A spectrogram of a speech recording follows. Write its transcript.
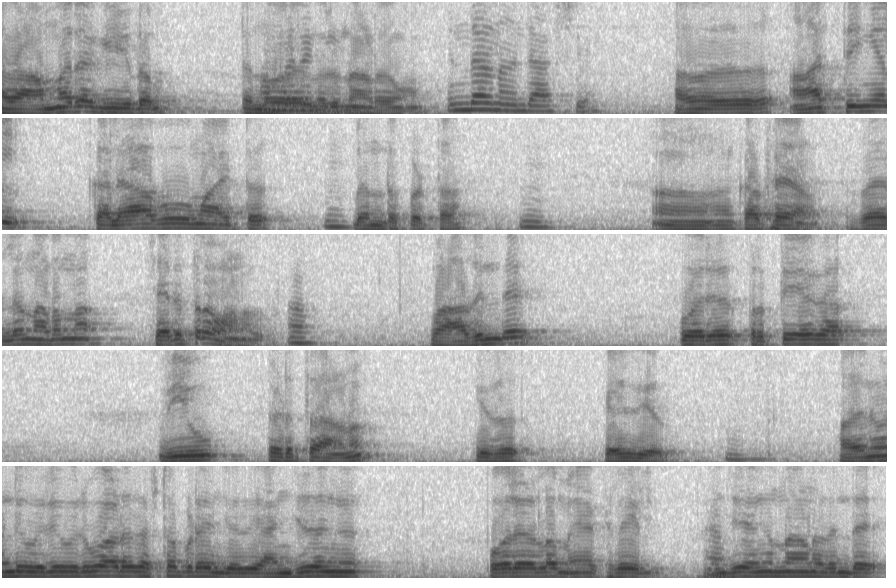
അത് അമരഗീതം എന്ന് പറയുന്നൊരു നാടകമാണ്. എന്താണ് അതിന്റെ ആശയം? അത് ആറ്റിങ്ങൽ കലാപവുമായിട്ട് ബന്ധപ്പെട്ട കഥയാണ്. അതെല്ലാം നടന്ന ചരിത്രമാണത്. അപ്പോൾ അതിന്റെ ഒരു പ്രത്യേക വ്യൂ എടുത്താണ് ഇത് എഴുതിയത്. അതിനുവേണ്ടി ഒരു ഒരുപാട് കഷ്ടപ്പെടുകയും ചെയ്തു. അഞ്ചുതെങ്ങ് പോലെയുള്ള മേഖലയിൽ അഞ്ചുതെങ്ങ് അതിന്റെ.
